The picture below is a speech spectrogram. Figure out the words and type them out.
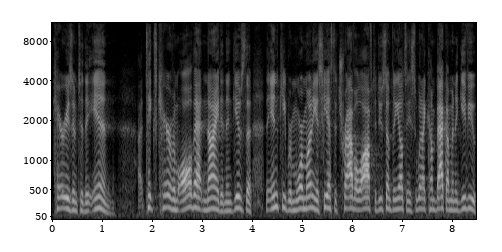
carries him to the inn takes care of him all that night and then gives the, the innkeeper more money as he has to travel off to do something else. And he says, When I come back, I'm going to give you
